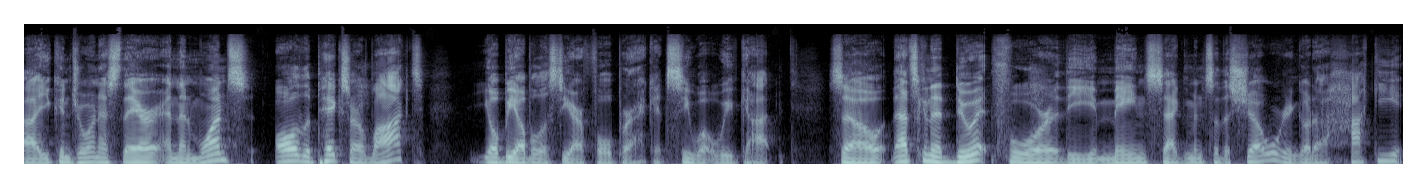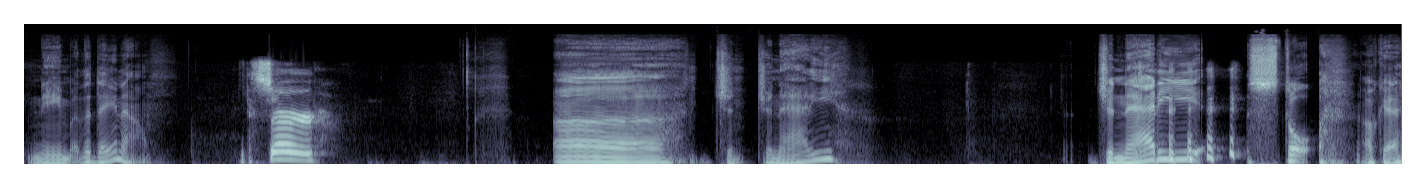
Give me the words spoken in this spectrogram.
Uh, you can join us there. And then once all the picks are locked, you'll be able to see our full bracket, see what we've got. So that's going to do it for the main segments of the show. We're going to go to hockey name of the day now. Yes, sir. Uh, J- Janati? Janati stole. Okay,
